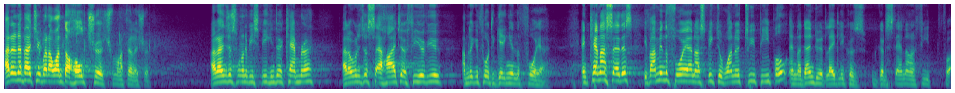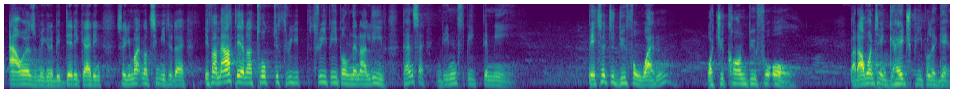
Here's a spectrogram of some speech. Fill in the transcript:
I don't know about you, but I want the whole church for my fellowship. I don't just want to be speaking to a camera. I don't want to just say hi to a few of you. I'm looking forward to getting in the foyer. And can I say this? If I'm in the foyer and I speak to one or two people, and I don't do it lately because we've got to stand on our feet for hours and we're going to be dedicating, so you might not see me today. If I'm out there and I talk to three, three people and then I leave, don't say, didn't speak to me. Better to do for one what you can't do for all. But I want to engage people again.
